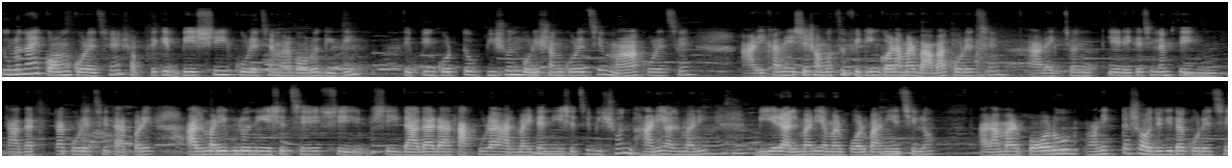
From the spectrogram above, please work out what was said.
তুলনায় কম করেছে সব থেকে বেশি করেছে আমার বড় দিদি। শিফটিং করতেও ভীষণ পরিশ্রম করেছে, মা করেছে, আর এখানে এসে সমস্ত ফিটিং করা আমার বাবা করেছে। আর একজনকে রেখেছিলাম, সেই দাদাটা করেছে, তারপরে আলমারিগুলো নিয়ে এসেছে সেই সেই দাদারা, কাকুরা আলমারিটা নিয়ে এসেছে, ভীষণ ভারী আলমারি। বিয়ের আলমারি আমার বর বানিয়েছিল। আর আমার বড়ও অনেকটা সহযোগিতা করেছে,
